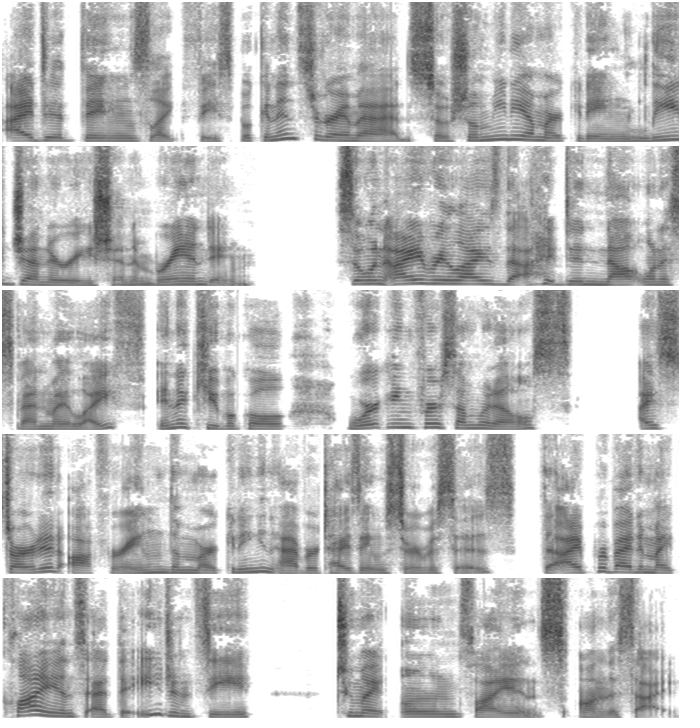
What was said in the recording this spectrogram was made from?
I did things like Facebook and Instagram ads, social media marketing, lead generation, and branding. So when I realized that I did not want to spend my life in a cubicle working for someone else, I started offering the marketing and advertising services that I provided my clients at the agency to my own clients on the side.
